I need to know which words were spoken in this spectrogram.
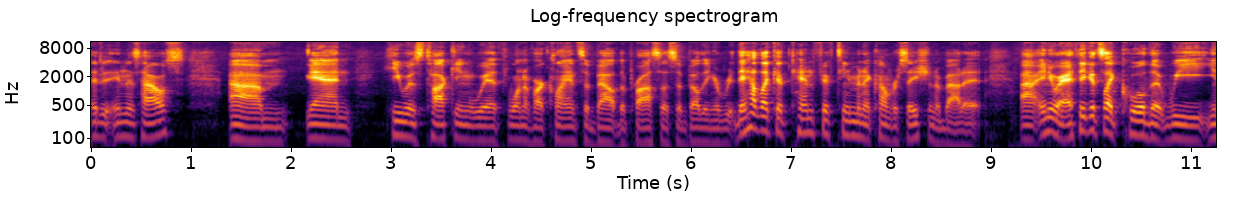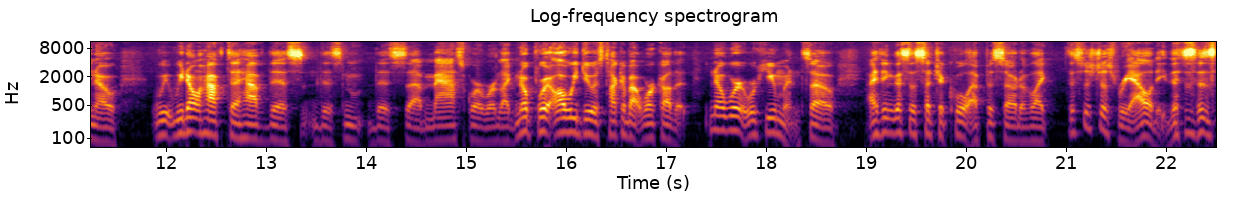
in his house. Um, and he was talking with one of our clients about the process of building a re- they had like a 10 15 minute conversation about it. Uh, anyway i think it's like cool that we you know we, we don't have to have this this this uh, mask where we're like nope we're, all we do is talk about work all the you know we're, we're human so i think this is such a cool episode of like this is just reality this is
